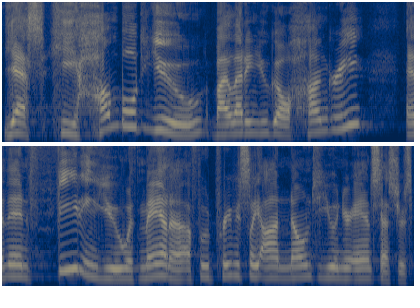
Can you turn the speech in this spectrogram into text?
Yes, he humbled you by letting you go hungry and then feeding you with manna, a food previously unknown to you and your ancestors.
